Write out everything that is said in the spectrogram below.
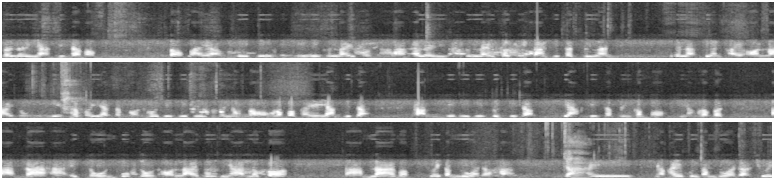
ก็เลยอยากที่จะแบบต่อไปอะคือที่ที่มีขึ้นไลฟ์สดนะคะก็เลยขึ้นไลฟ์สดในการที่จะเตือนนี่แหละเตือนภัยออนไลน์ตรงนี้ค่ะแล้วก็อยากจะขอโทษที่พี่พี่ๆน้องๆแล้วก็พยายามที่จะทำที่ดีที่สุดที่จะอยากที่จะเป็นกระบอกเสียง แล้วก็ ตามล่าหาไอ้โจรพวกโจรออนไลน์พวกเนี้ยแล้วก็ตามล่าแบบช่วยตำรวจอะค่ะอยากค่ะให้อยากให้คุณตำรวจอะช่วย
